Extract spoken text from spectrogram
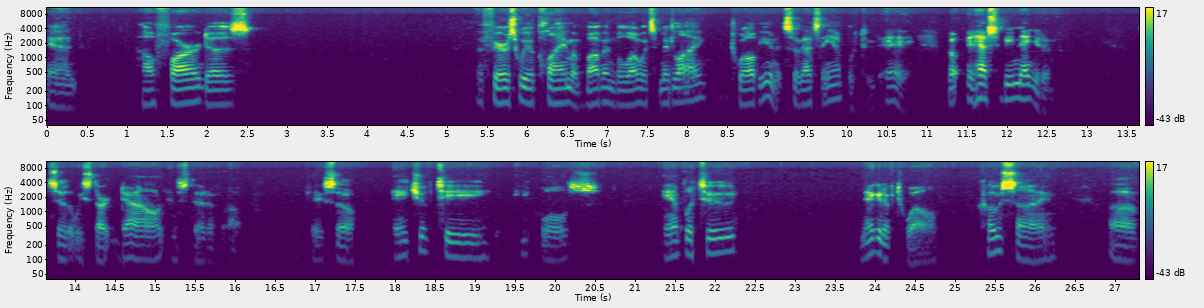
And how far does the Ferris wheel climb above and below its midline? 12 units. So that's the amplitude, A. But it has to be negative so that we start down instead of up. Okay, so h of t equals amplitude negative 12 cosine of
